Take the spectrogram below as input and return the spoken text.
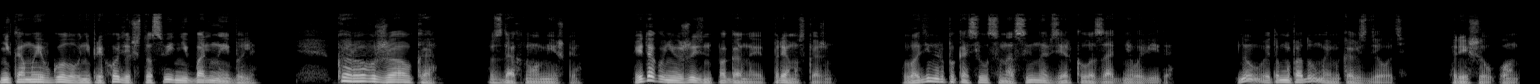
Никому и в голову не приходит, что свиньи больные были. — Корову жалко, — вздохнул Мишка. — И так у нее жизнь поганая, прямо скажем. Владимир покосился на сына в зеркало заднего вида. — Ну, это мы подумаем, как сделать. — решил он.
